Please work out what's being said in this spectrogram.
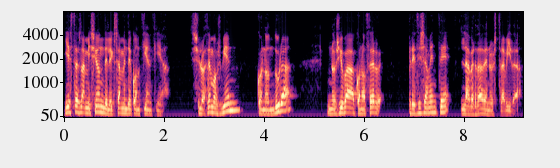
Y esta es la misión del examen de conciencia. Si lo hacemos bien, con hondura, nos lleva a conocer precisamente la verdad de nuestra vida.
